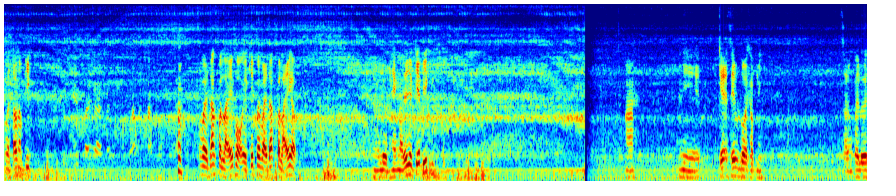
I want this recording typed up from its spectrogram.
ไว้เต้าน้ำพริกไว้ดักปลาไหลพอเก็บไปไว้ดักปลาไหลครับเริ่มแห้งแล้วเดี๋ยวจะเก็บอีกอะ นี่แกะเสร็จเรียบร้อยครับนี่ใส่ลงไปเลย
